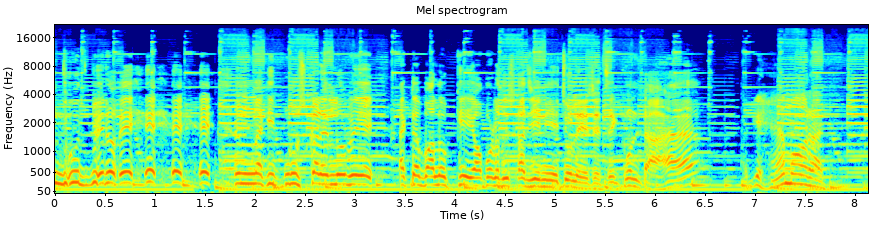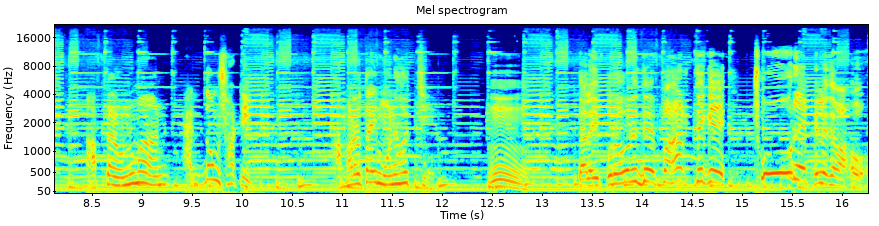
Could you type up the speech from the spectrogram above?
দুধ বেরোয় নাকি পুরস্কারের লোভে একটা বালককে অপরাধী সাজিয়ে নিয়ে চলে এসেছে? কোনটা হ্যাঁ? হ্যাঁ মহারাজ। আপনার অনুমান একদম সঠিক। আমারও তাই মনে হচ্ছে। হুম তাহলে এই প্রহরীদের পাহাড় থেকে ছুঁড়ে ফেলে দেওয়া হোক।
